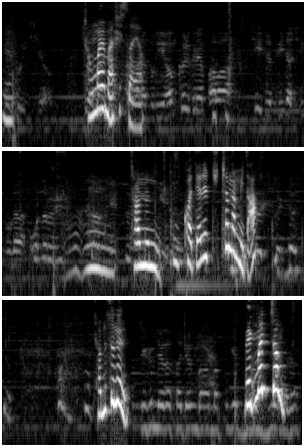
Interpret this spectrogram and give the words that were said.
밀고 있죠. 정말 맛있어요. 음, 저는 이 과자를 추천합니다. 점수는 100만점!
